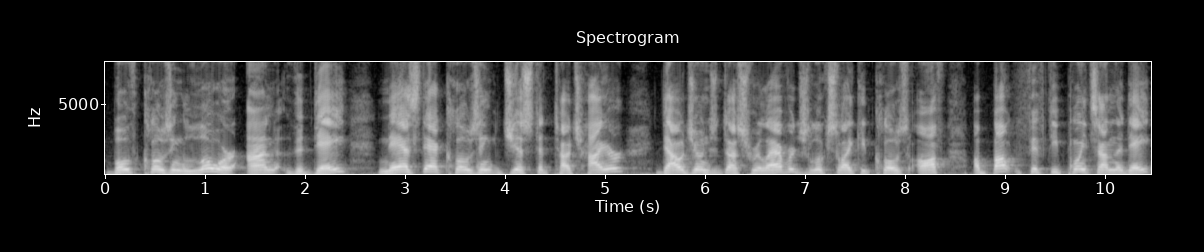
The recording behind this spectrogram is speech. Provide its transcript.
both closing lower on the day. Nasdaq closing just a touch higher. Dow Jones Industrial Average looks like it closed off about 50 points on the day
